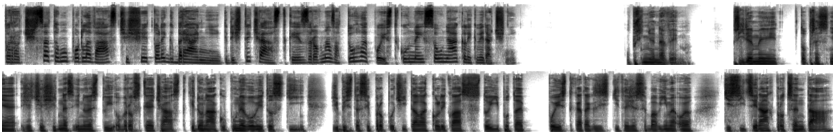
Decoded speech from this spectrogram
Proč se tomu podle vás Češi tolik brání, když ty částky zrovna za tuhle pojistku nejsou nějak likvidační? Upřímně nevím. Přijde mi to přesně, že Češi dnes investují obrovské částky do nákupu nemovitostí, že byste si propočítala, kolik vás stojí po té pojistka, tak zjistíte, že se bavíme o tisícinách procentá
